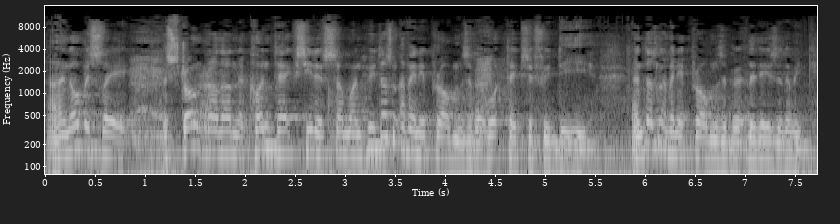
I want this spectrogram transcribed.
And obviously, the strong brother in the context here is someone who doesn't have any problems about what types of food they eat and doesn't have any problems about the days of the week.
